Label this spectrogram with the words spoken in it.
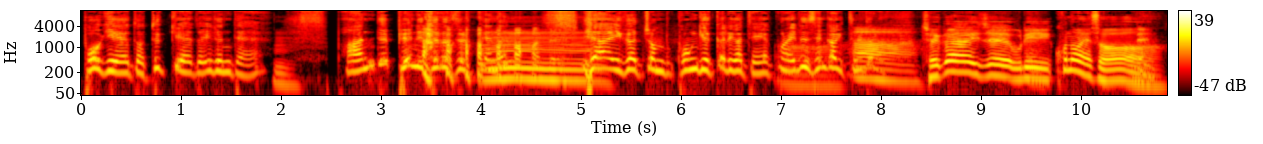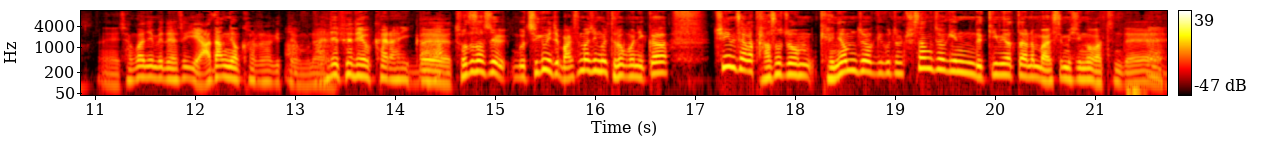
보기에도 듣기에도 이런데 음. 반대편이 들었을 때는 음. 야 이거 좀 공격거리가 되겠구나 이런 생각이 들더라고요. 아, 제가 이제 우리 코너에서 네. 예, 장관님에 대해서 이 야당 역할을 하기 때문에 아, 반대편의 역할을 하니까. 네, 저도 사실 뭐 지금 이제 말씀하신 걸 들어보니까 취임사가 다소 좀 개념적이고 좀 추상적인 느낌이었다는 말씀이신 것 같은데 네.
